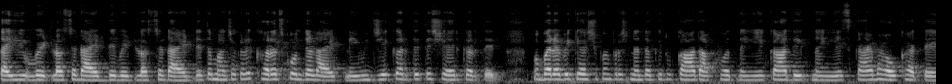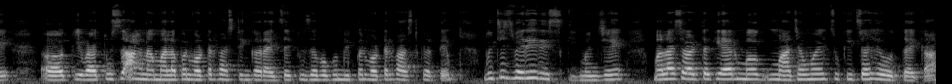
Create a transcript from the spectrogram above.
ताई वेट लॉसचं डाएट दे वेट लॉसचं डाएट दे. तर माझ्याकडे खरंच कोणतं डाएट नाही. मी जे करते ते शेअर करते. मग बऱ्यापैकी अशी पण प्रश्न येतात की तू का दाखवत नाही आहे का देत नाही आहेस काय भाव खाते? किंवा तू सांग ना मला पण वॉटर फास्टिंग करायचं आहे तुझं बघून मी पण वॉटर फास्ट करते. विच इज व्हेरी रिस्की म्हणजे मला असं वाटतं की यार मग माझ्यामुळे चुकीचं हे होतं आहे का?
